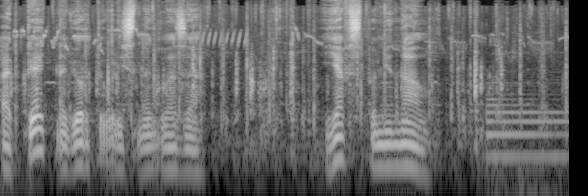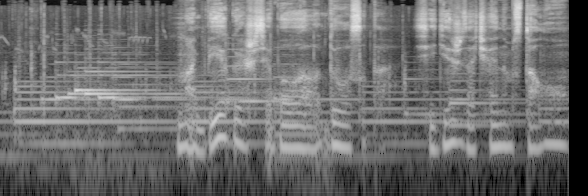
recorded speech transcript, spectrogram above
опять навертывались на глаза. Я вспоминал. Набегаешься, бывало, досыта. Сидишь за чайным столом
